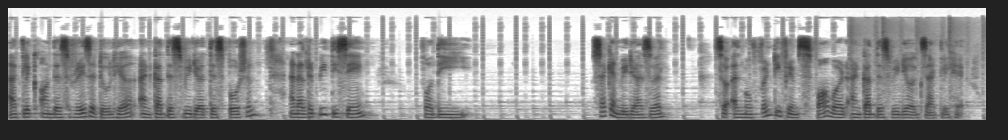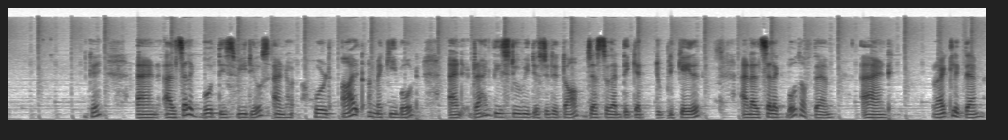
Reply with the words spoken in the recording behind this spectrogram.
I click on this razor tool here and cut this video at this portion. And I'll repeat the same for the second video as well. So I'll move 20 frames forward and cut this video exactly here. Okay and I'll select both these videos and hold alt on my keyboard and drag these two videos to the top just so that they get duplicated. And I'll select both of them and right click them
